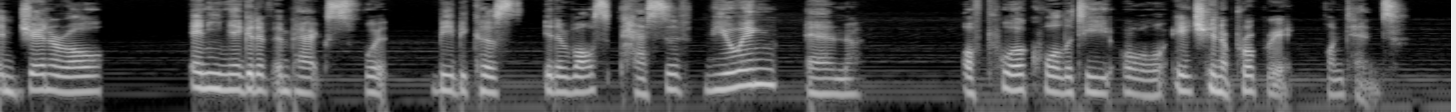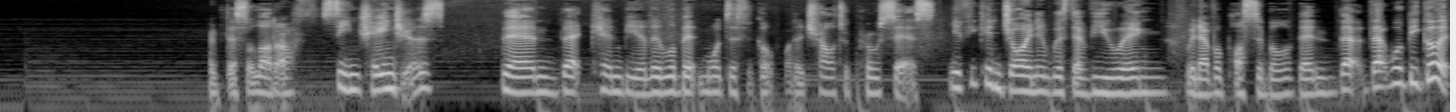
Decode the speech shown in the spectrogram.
in general, any negative impacts would be because it involves passive viewing and of poor quality or age inappropriate content. If there's a lot of scene changes, then that can be a little bit more difficult for the child to process. If you can join in with their viewing whenever possible, then that, that would be good.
